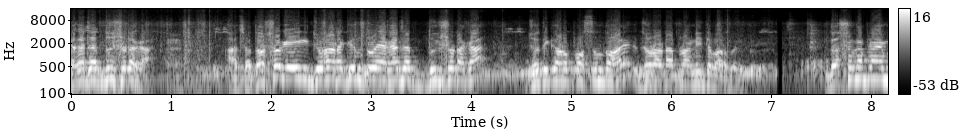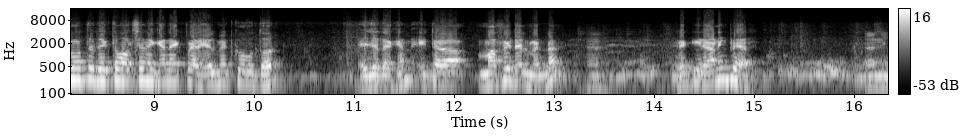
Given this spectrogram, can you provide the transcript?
এক হাজার দুশো টাকা। আচ্ছা দর্শক এই জোড়াটা কিন্তু এক হাজার দুইশো টাকা। যদি কারও পছন্দ হয় জোড়াটা আপনারা নিতে পারবেন। দর্শক আপনারা এই মুহূর্তে দেখতে পাচ্ছেন এখানে এক পেয়ার হেলমেট কবুতর। এই যে দেখেন এটা মাফেড হেলমেট না? হ্যাঁ এটা কি রানিং পেয়ার জানি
